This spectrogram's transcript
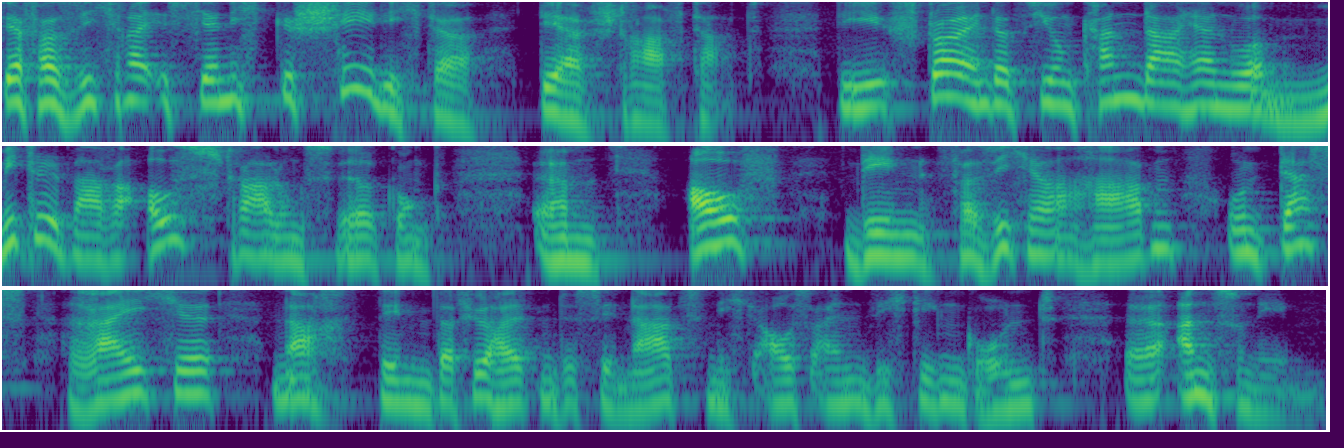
der Versicherer ist ja nicht Geschädigter der Straftat. Die Steuerhinterziehung kann daher nur mittelbare Ausstrahlungswirkung ähm, auf den Versicherer haben und das reiche nach dem Dafürhalten des Senats nicht aus, einen wichtigen Grund äh, anzunehmen.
